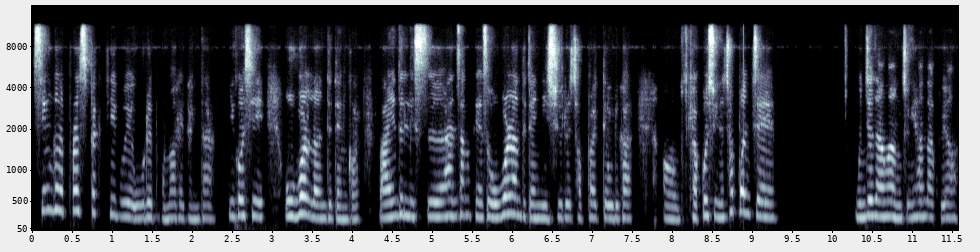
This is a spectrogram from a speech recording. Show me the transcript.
single perspective의 오류를 범하게 된다. 이것이 overlearned 된 것. mindless한 상태에서 overlearned 된 이슈를 접할 때 우리가 어, 겪을 수 있는 첫 번째 문제 상황 중에 하나고요.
